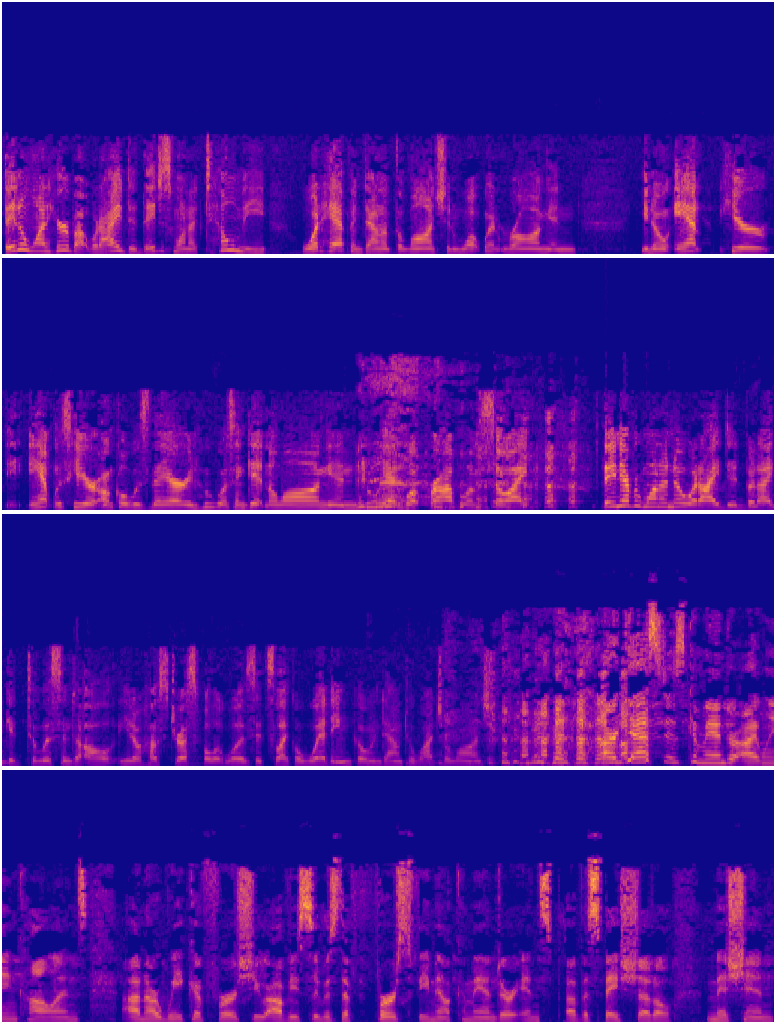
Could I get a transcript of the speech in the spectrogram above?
they don't want to hear about what I did. They just want to tell me what happened down at the launch and what went wrong and you know, aunt here, aunt was here, uncle was there, and who wasn't getting along, and who had what problems. So I, they never want to know what I did, but I get to listen to all, you know, how stressful it was. It's like a wedding going down to watch a launch. our guest is Commander Eileen Collins. On our week of first, she obviously was the first female commander in, of a space shuttle mission.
